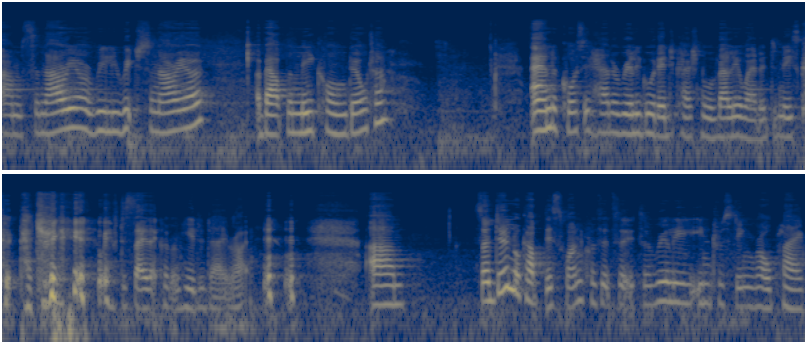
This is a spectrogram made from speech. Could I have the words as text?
um, scenario, a really rich scenario about the Mekong Delta. And of course it had a really good educational evaluator, Denise Kirkpatrick. we have to say that because I'm here today, right? um, so do look up this one because it's a, it's a really interesting role play.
